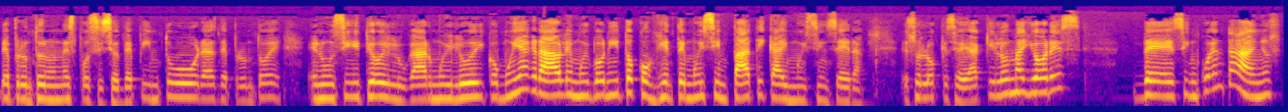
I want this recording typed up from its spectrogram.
de pronto en una exposición de pinturas, de pronto en un sitio y lugar muy lúdico, muy agradable, muy bonito, con gente muy simpática y muy sincera. Eso es lo que se ve aquí. Los mayores de 50 años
